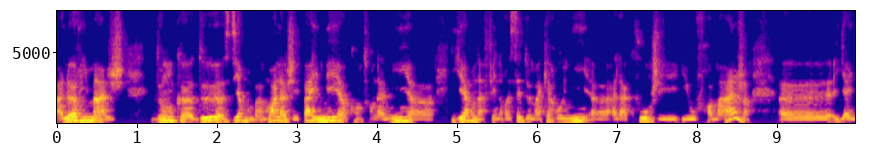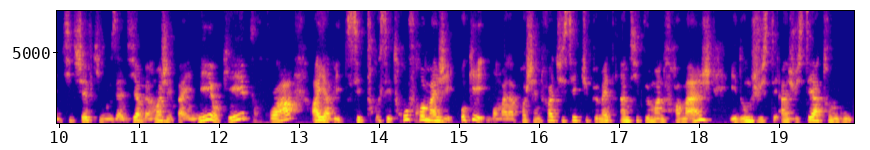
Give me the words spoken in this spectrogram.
à leur image donc de se dire bon bah moi là j'ai pas aimé euh, quand on a mis, euh, hier, on a fait une recette de macaroni euh, à la courge et, au fromage. Il y a une petite chef qui nous a dit, ah ben moi, j'ai pas aimé, ok, pourquoi? Ah, il y avait, c'est trop, trop fromagé. Ok, bon, bah, la prochaine fois, tu sais que tu peux mettre un petit peu moins de fromage et donc juste ajuster à ton goût.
